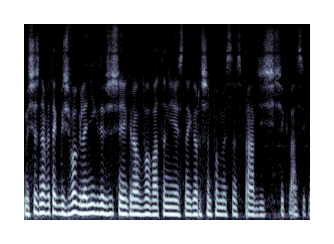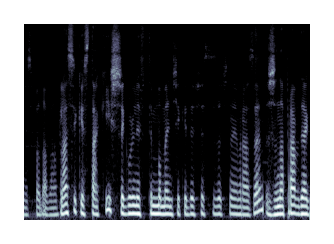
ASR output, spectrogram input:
Myślę, że nawet jakbyś w ogóle nigdy w życiu nie grał w WoWa, to nie jest najgorszym pomysłem sprawdzić, czy się klasik nie spodoba. Klasyk jest taki, szczególnie w tym momencie, kiedy wszyscy zaczynają razem, że naprawdę jak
